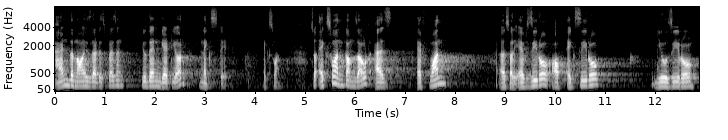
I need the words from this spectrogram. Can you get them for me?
and the noise that is present you then get your next state x1. So, x1 comes out as f1 uh, sorry f0 of x0 u0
